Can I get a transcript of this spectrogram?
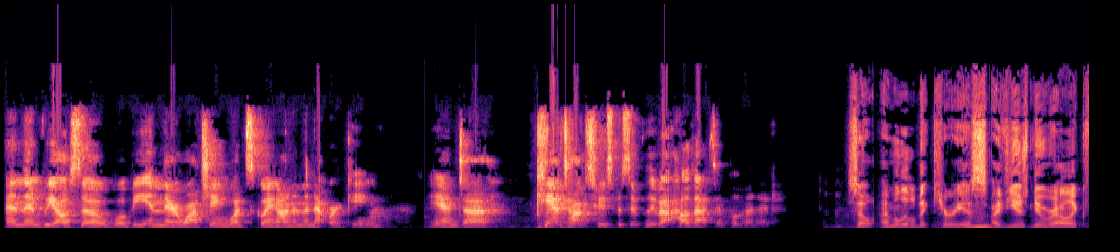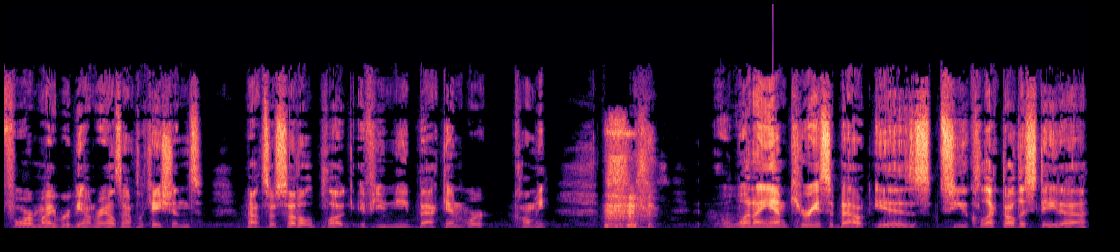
And then we also will be in there watching what's going on in the networking. And uh, can't talk too specifically about how that's implemented. So I'm a little bit curious. I've used New Relic for my Ruby on Rails applications. Not so subtle plug. If you need back end work, call me. what I am curious about is so you collect all this data.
